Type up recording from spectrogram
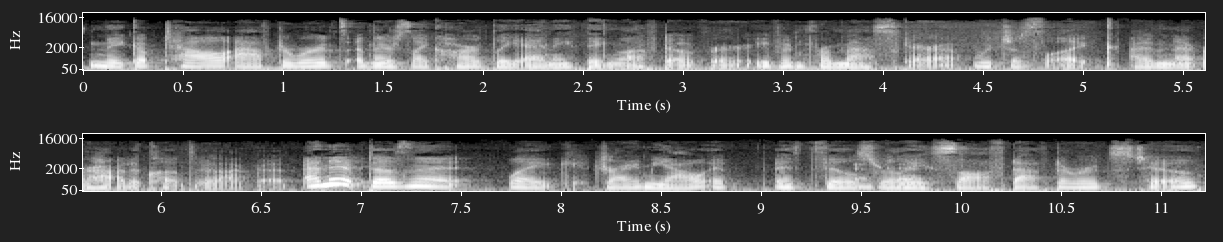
makeup towel afterwards and there's like hardly anything left over even from mascara which is like i've never had a cleanser that good. And it doesn't like dry me out. It, it feels really soft afterwards too.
